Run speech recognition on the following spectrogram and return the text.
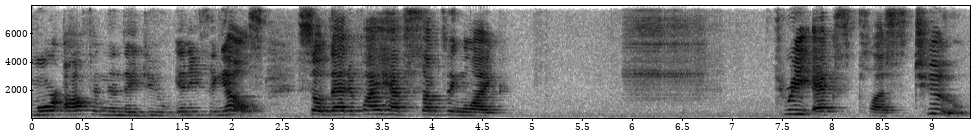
more often than they do anything else. So that if I have something like 3x plus 2,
